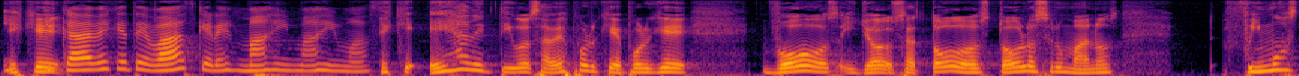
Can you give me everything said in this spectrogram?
Y, Es que- y cada vez que te vas querés más y más y más. Es que es adictivo, ¿sabes por qué? Porque vos y yo, o sea, todos, todos los seres humanos, fuimos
